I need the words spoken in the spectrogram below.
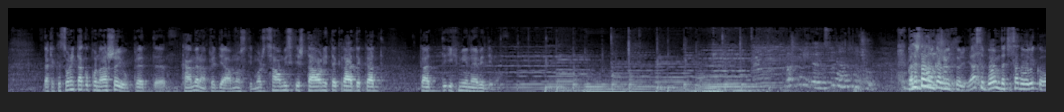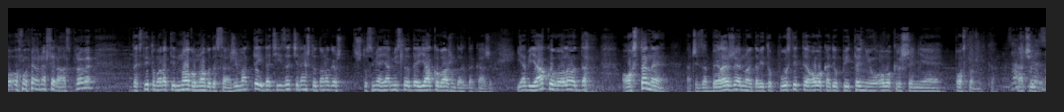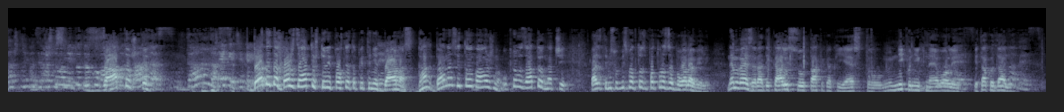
Dakle, kad se oni tako ponašaju pred uh, kamerama, pred javnosti, možete samo misliti šta oni tek rade kad, kad ih mi ne vidimo. Pa šta da vam kažem, Viktorija, ja se bojim da će sad ovoliko ove naše rasprave, da ćete to morati mnogo, mnogo da sažimate i da će izaći nešto od onoga što, što sam ja, ja mislio da je jako važno da, da kažem. Ja bih jako voleo da ostane Znači, zabeleženo je da vi to pustite ovo kad je u pitanju ovo kršenje poslovnika. Zašto, znači, zašto, imate, zašto vam je to tako Zato što... Danas, danas. Čekaj, čekaj. Da, da, da, baš zato što vi postavljate pitanje ne. danas. Da, danas je to važno. Upravo zato, znači, pazite, mi smo, mi smo to potpuno zaboravili. Nema veze, radikali su takvi kakvi jestu, niko njih ne voli i tako dalje.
